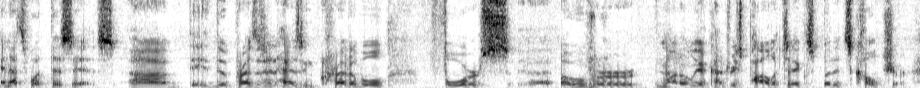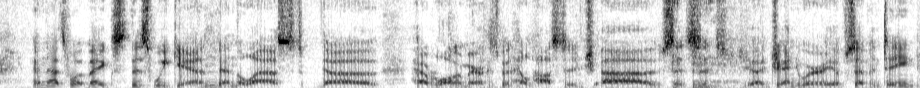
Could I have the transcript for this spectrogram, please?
And that's what this is. Uh, the president has incredible force uh, over not only a country's politics, but its culture. And that's what makes this weekend and the last, uh, however long America's been held hostage uh, since, since uh, January of 17,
